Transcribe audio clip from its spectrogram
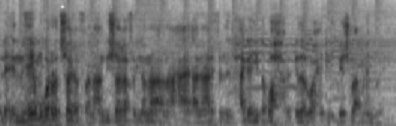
لأن هي مجرد شغف. أنا عندي شغف إن أنا أنا عارف إن الحاجة دي ده بحر كده الواحد مش بيشبع منه يعني.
